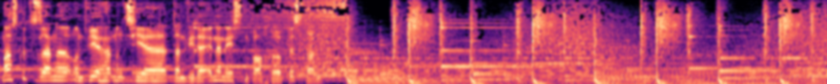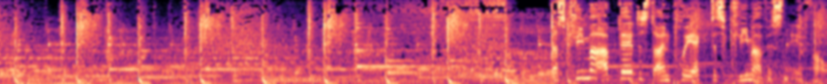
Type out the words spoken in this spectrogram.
Mach's gut, Susanne, und wir hören uns hier dann wieder in der nächsten Woche. Bis dann. Das Klima-Update ist ein Projekt des Klimawissen e.V.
